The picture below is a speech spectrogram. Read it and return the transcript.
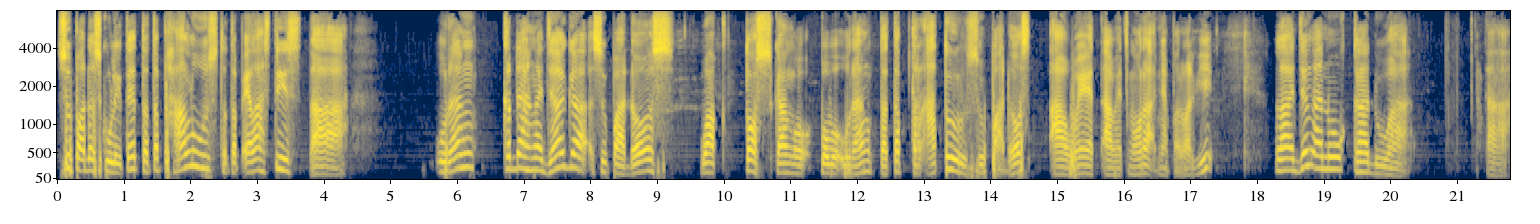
supados kulitnya tetap halus, tetap elastis. Nah, orang kedah ngajaga supados waktos kanggo bobo orang tetap teratur supados awet awet ngoraknya lagi. Lajeng anu kedua nah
